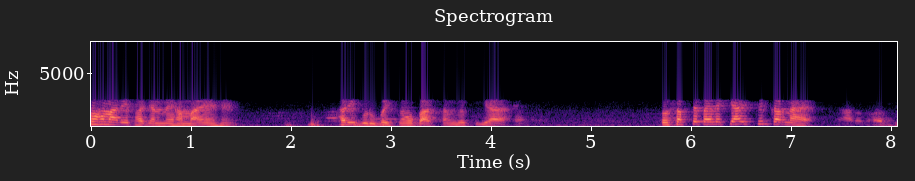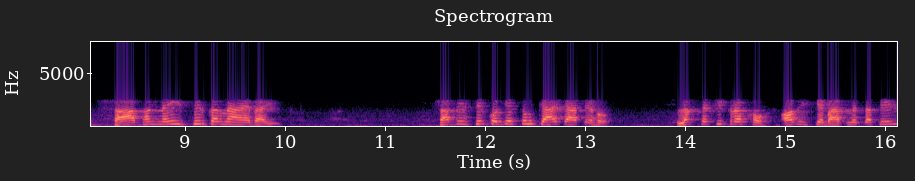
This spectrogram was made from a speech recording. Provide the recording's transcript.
तो हमारे भजन में हम आए हैं। हरि गुरु वैष्णव का संग किया है। तो सबसे पहले क्या स्थिर करना है? साधन नहीं स्थिर करना है भाई। शब्द स्थिर को जो तुम क्या चाहते हो, लक्ष्य ठीक रखो। अब इसके बाद में तो फिर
